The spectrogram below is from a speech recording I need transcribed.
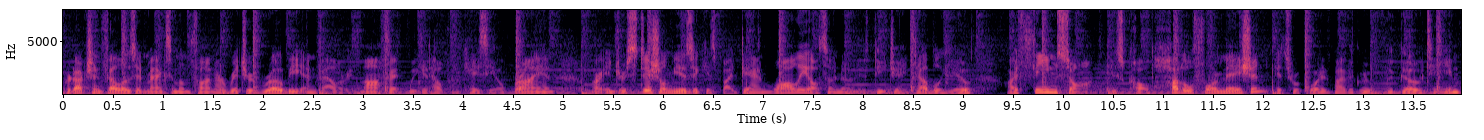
Production fellows at Maximum Fun are Richard Roby and Valerie Moffat. We get help from Casey O'Brien. Our interstitial music is by Dan Wally, also known as DJW. Our theme song is called Huddle Formation. It's recorded by the group The Go Team.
